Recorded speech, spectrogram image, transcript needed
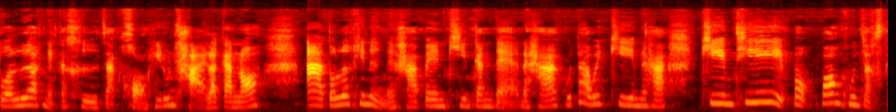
ตัวเลือกเนี่ยก็คือจากของที่รุ่นขายแล้วกันเนาะอ่าตัวเลือกที่1นงนะคะเป็นครีมกันแดดนะคะกุตาวิทครีมนะคะครีมที่ปกป้องคุณจากแส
